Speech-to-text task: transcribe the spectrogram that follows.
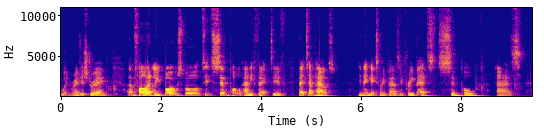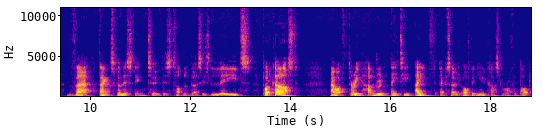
when registering. And finally, Boyle Sports, it's simple and effective. Bet £10, you then get £20 in free bets. Simple as that. Thanks for listening to this Tottenham versus Leeds podcast, our 388th episode of the new Customer Offer Pod.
